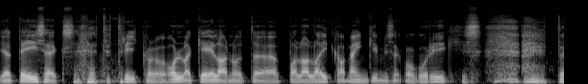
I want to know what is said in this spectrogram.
ja teiseks, et, et riik on olla keelanud äh, balalaika mängimise kogu riigis et,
